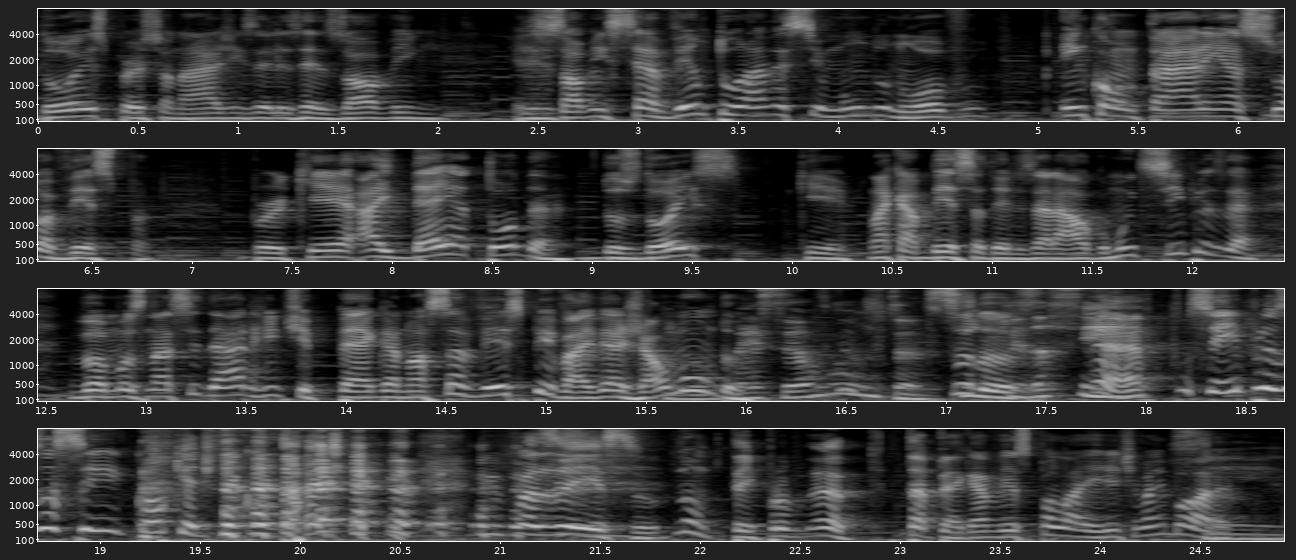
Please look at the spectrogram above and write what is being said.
dois personagens, eles resolvem, eles resolvem se aventurar nesse mundo novo, encontrarem a sua Vespa. Porque a ideia toda dos dois, que na cabeça deles era algo muito simples, é: vamos na cidade, a gente pega a nossa Vespa e vai viajar o mundo. Conhecer o mundo. Simples assim. É, simples assim. Qual que é a dificuldade em fazer isso? Não tem problema. Tá, pega a Vespa lá e a gente vai embora. Sim.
